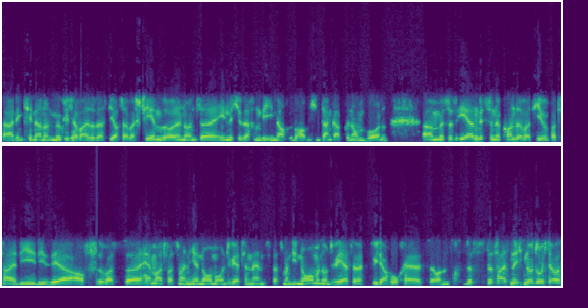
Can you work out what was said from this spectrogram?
äh, den Kindern und möglicherweise, dass die auch dabei stehen sollen und äh, ähnliche Sachen, die ihnen auch überhaupt nicht in Dank abgenommen wurden. Ähm, es ist eher ein bisschen eine konservative Partei, die, die sehr auf sowas äh, hämmert, was man hier Normen und Werte nennt, dass man die Normen und Werte wieder hochhält. Und das, das heißt nicht nur durchaus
